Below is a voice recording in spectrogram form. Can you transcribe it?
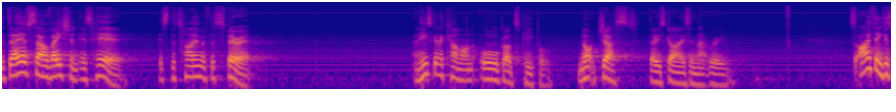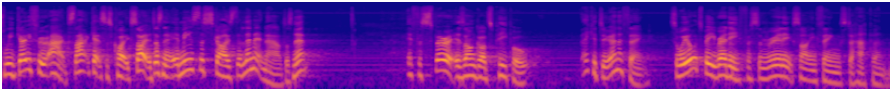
The day of salvation is here, it's the time of the Spirit. And He's going to come on all God's people, not just those guys in that room. So I think as we go through Acts, that gets us quite excited, doesn't it? It means the sky's the limit now, doesn't it? if the Spirit is on God's people, they could do anything. So we ought to be ready for some really exciting things to happen.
